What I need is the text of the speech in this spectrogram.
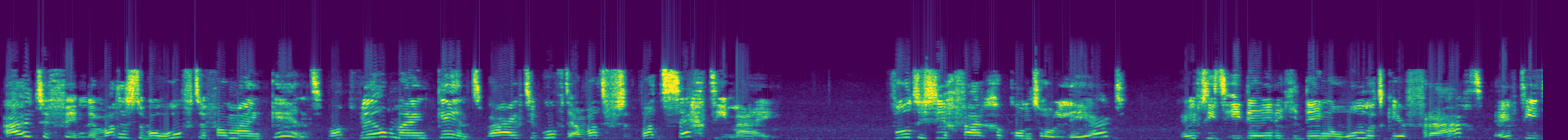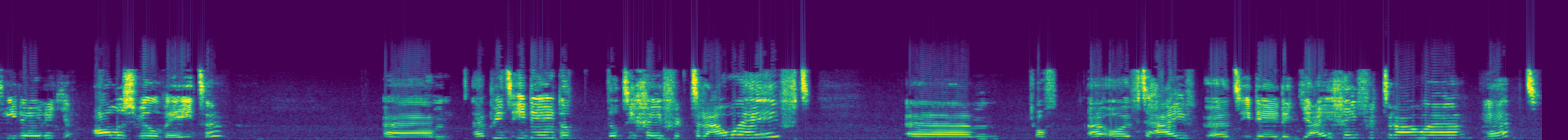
uit te vinden, wat is de behoefte van mijn kind? Wat wil mijn kind? Waar heeft hij behoefte aan? Wat, wat zegt hij mij? Voelt hij zich vaak gecontroleerd? Heeft hij het idee dat je dingen honderd keer vraagt? Heeft hij het idee dat je alles wil weten? Um, heb je het idee dat, dat hij geen vertrouwen heeft? Um, of uh, heeft hij het idee dat jij geen vertrouwen hebt?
